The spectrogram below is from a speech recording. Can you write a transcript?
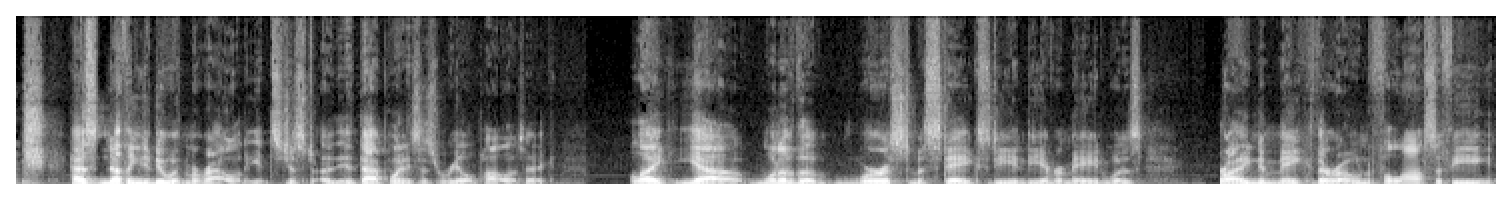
which has nothing to do with morality. It's just uh, at that point, it's just realpolitik. Like, yeah, one of the worst mistakes D and D ever made was trying to make their own philosophy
